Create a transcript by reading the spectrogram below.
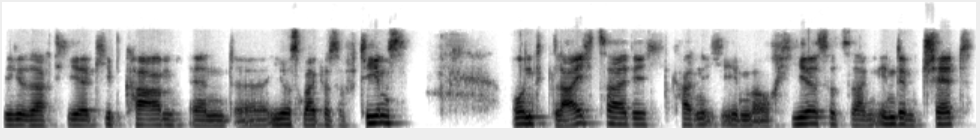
Wie gesagt, hier Keep Calm and uh, use Microsoft Teams. Und gleichzeitig kann ich eben auch hier sozusagen in dem Chat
